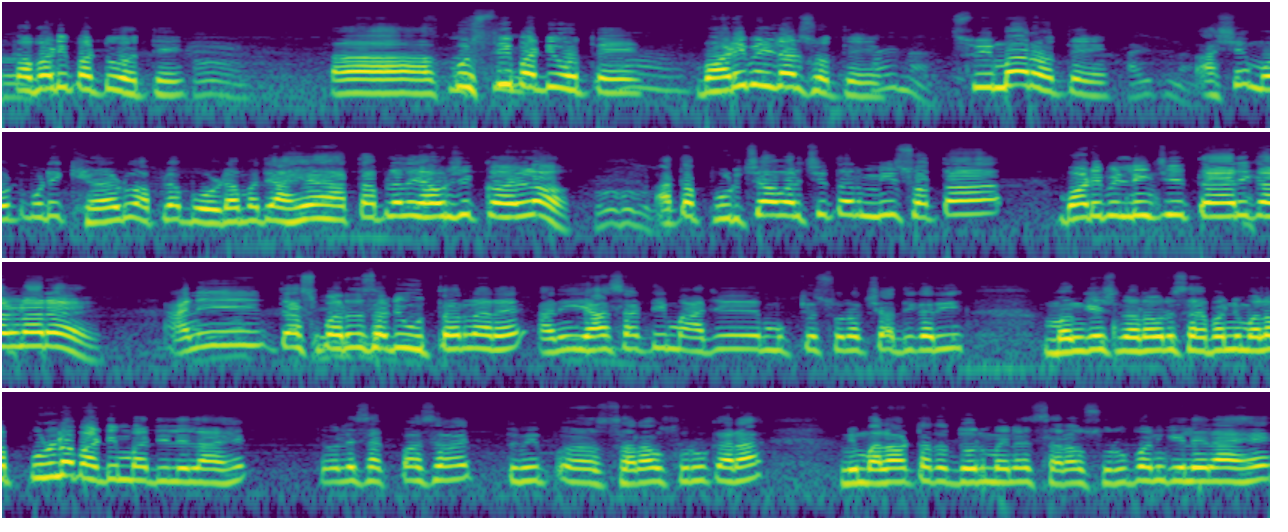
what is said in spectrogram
कबड्डीपटू होते. हो, कुस्तीपटू होते. बॉडी बिल्डर्स होते. स्विमर होते. असे मोठमोठे खेळाडू आपल्या बोर्डामध्ये आहे. आता आपल्याला यावर्षी कळलं. हो, हो. आता पुढच्या वर्षी तर मी स्वतः बॉडी बिल्डिंगची तयारी करणार आहे. आणि त्या स्पर्धेसाठी उतरणार आहे. आणि यासाठी माझे मुख्य सुरक्षा अधिकारी मंगेश नरावरे साहेबांनी मला पूर्ण पाठिंबा दिलेला आहे. ते बोले सकपा साहेब तुम्ही सराव सुरू करा. मी मला वाटतं आता दोन महिन्यात सराव सुरू पण केलेला आहे.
